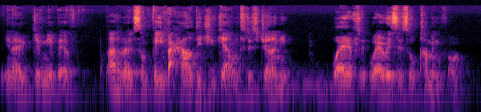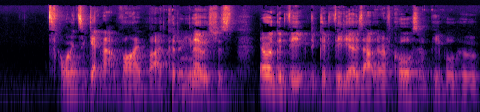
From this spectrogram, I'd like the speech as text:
you know, give me a bit of, I don't know, some feedback. How did you get onto this journey? Where, where is this all coming from? I wanted to get that vibe, but I couldn't. You know, it's just, there are good, good videos out there, of course, and people who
